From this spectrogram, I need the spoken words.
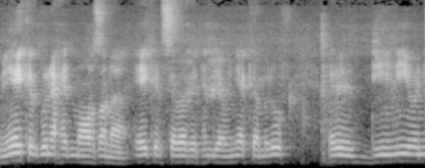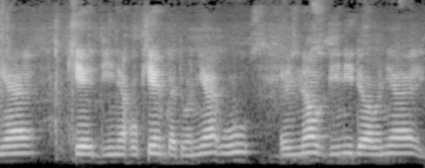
ونیا ایکل گناح مازنه. ایکل سبب هندی ونیا کمروف الديني ونيا كي دين حكيم كد ونيا و الناف ديني دا ونيا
